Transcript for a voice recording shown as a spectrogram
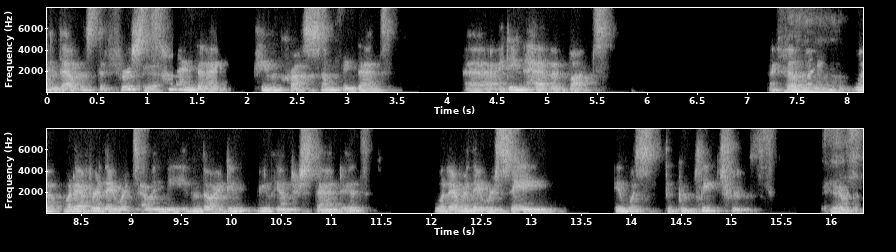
and that was the first Yeah. time that i came across something that uh, i didn't have a but i felt like Ah. wha- whatever they were telling me even though i didn't really understand it whatever they were saying it was the complete truth there Yes. was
